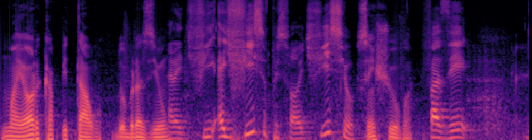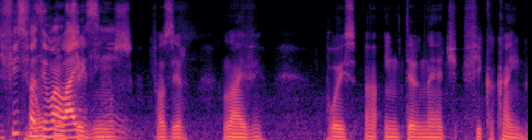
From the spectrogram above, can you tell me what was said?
Maior capital do Brasil Cara, é, é difícil, pessoal, é difícil sem chuva. fazer. Difícil fazer Não uma live conseguimos assim. fazer live, pois a internet fica caindo.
